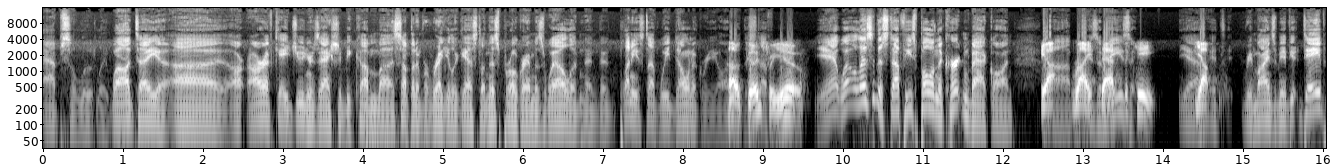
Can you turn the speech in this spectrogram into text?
Absolutely. Well, I'll tell you, uh, RFK Jr. has actually become uh, something of a regular guest on this program as well, and, and there's plenty of stuff we don't agree on. Oh, good stuff- for you. Yeah, well, listen, to the stuff he's pulling the curtain back on. Yeah, uh, right. That's the key. Yeah, Yep. it reminds me of you, Dave.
